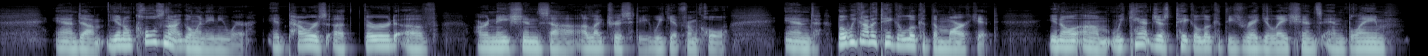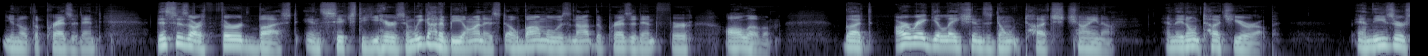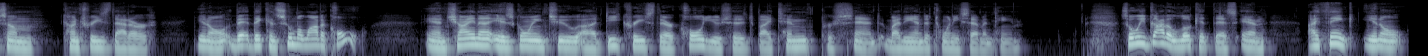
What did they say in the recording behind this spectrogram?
And, um, you know, coal's not going anywhere. It powers a third of our nation's uh, electricity we get from coal. And, but we got to take a look at the market. You know, um, we can't just take a look at these regulations and blame, you know, the president. This is our third bust in 60 years. And we got to be honest, Obama was not the president for all of them. But our regulations don't touch China and they don't touch Europe. And these are some countries that are you know, they, they consume a lot of coal. And China is going to uh, decrease their coal usage by 10% by the end of 2017. So we've got to look at this. And I think, you know,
